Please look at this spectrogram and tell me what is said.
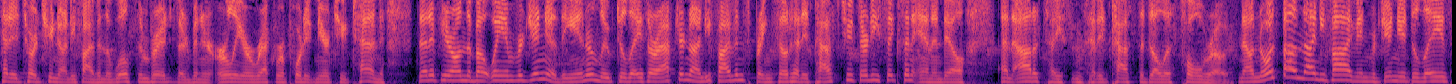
headed toward 295 in the Wilson Bridge. There had been an earlier wreck reported near 210. Then if you're on the Beltway in Virginia, the inner loop delays are after 95 in Springfield, headed past 236 in Annandale, and out of Tyson's, headed past the Dulles Toll Road. Now, northbound 95 in Virginia delays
